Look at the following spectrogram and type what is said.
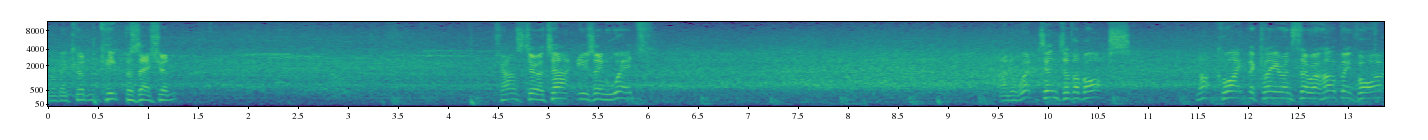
Well, they couldn't keep possession. Chance to attack using width. And whipped into the box. Not quite the clearance they were hoping for.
